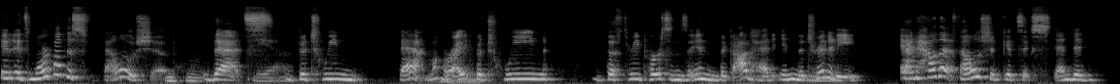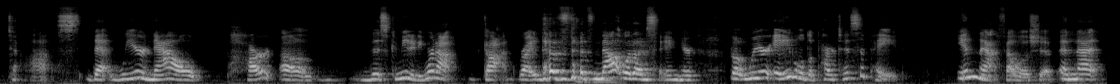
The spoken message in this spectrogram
it, it's more about this fellowship mm-hmm. that's yeah. between them mm-hmm. right between the three persons in the godhead in the mm-hmm. trinity and how that fellowship gets extended to us that we're now part of this community. We're not God, right? That's that's mm-hmm. not what I'm saying here. But we're able to participate in that fellowship, and that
